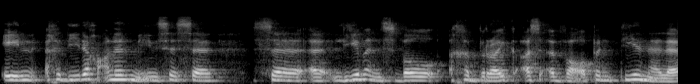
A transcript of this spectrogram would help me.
en gedurig ander mense se se uh, lewens wil gebruik as 'n wapen teen hulle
